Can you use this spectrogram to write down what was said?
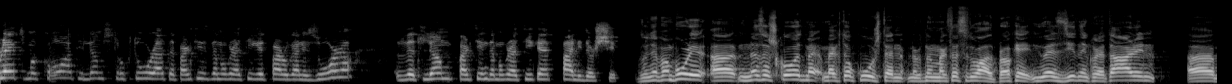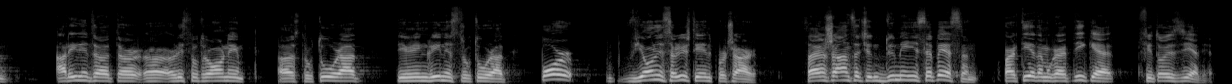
pret më koha t'i lëmë strukturat e Partisë Demokratike të paorganizuara dhe të lëmë Partinë Demokratike pa leadership. Zonja Pampuri, uh, nëse shkohet me, me këto kushte, me, me këtë situatë, pra okay, ju e zgjidhni kryetarin, uh, arrini të të ristrukturoni strukturat, t'i ringrini strukturat, por vijoni sërish të jeni të përçarë. Sa janë shanset që në 2025-ën Partia Demokratike të fitojë zgjedhjet?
